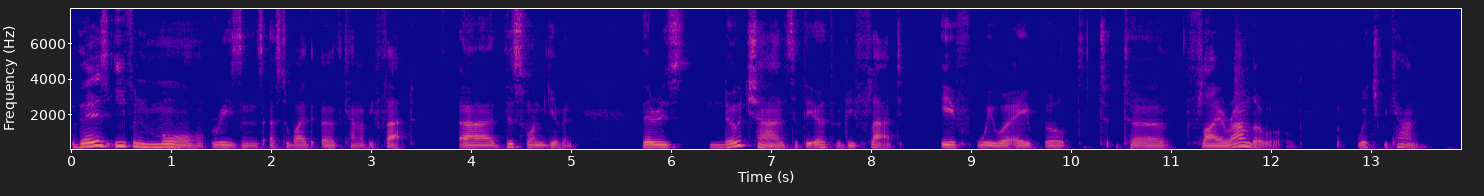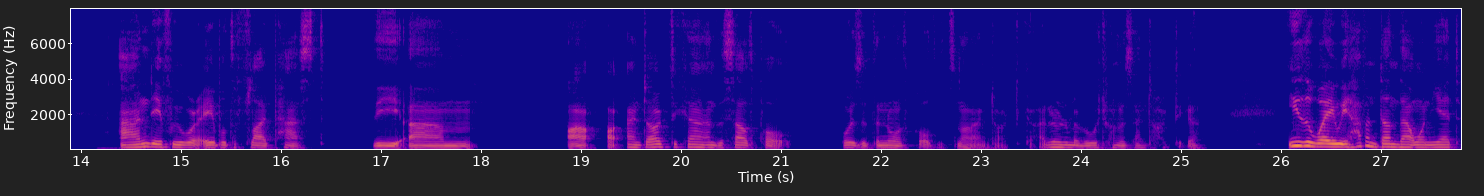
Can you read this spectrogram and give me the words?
there's even more reasons as to why the Earth cannot be flat. Uh, this one given. There is no chance that the Earth would be flat if we were able to, to fly around the world, which we can, and if we were able to fly past the um, Antarctica and the South Pole, or is it the North Pole? It's not Antarctica. I don't remember which one is Antarctica. Either way, we haven't done that one yet,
